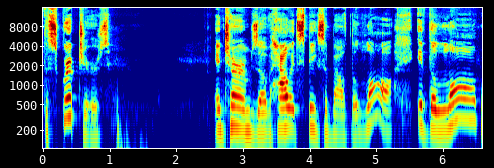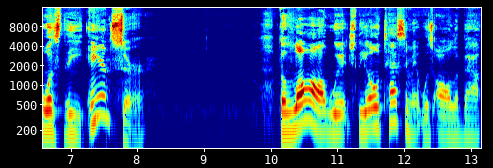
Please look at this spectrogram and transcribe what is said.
the scriptures in terms of how it speaks about the law, if the law was the answer, the law which the Old Testament was all about,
